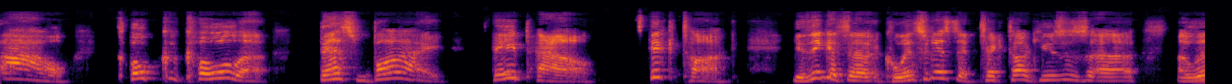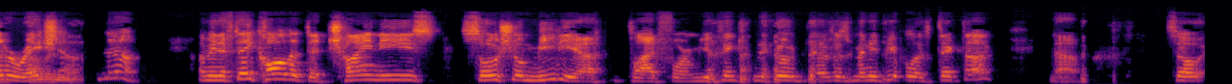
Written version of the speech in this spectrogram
wow, Coca Cola, Best Buy, PayPal, TikTok. You think it's a coincidence that TikTok uses uh, alliteration? No, no. I mean, if they called it the Chinese social media platform. You think they would have as many people as TikTok? No. So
